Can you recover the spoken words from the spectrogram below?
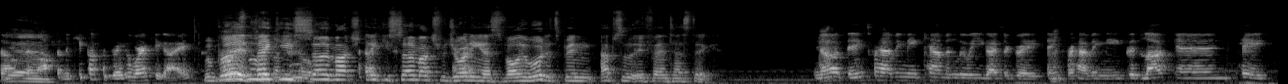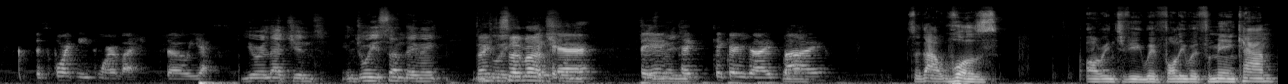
So Yeah. that's awesome. And keep up the great work, you guys. Well, brilliant. it's Thank you so much. Thank you so much for joining us, Volleywood. It's been absolutely fantastic. No, thanks for having me, Cam and Louie. You guys are great. Thanks for having me. Good luck. And hey, the sport needs more of us. So yes. You're a legend. Enjoy your Sunday, mate. Thank you so much. Take care. Cheers, Thanks. Take, take care, you guys. Bye-bye. Bye. So that was our interview with Volleyball for me and Cam.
